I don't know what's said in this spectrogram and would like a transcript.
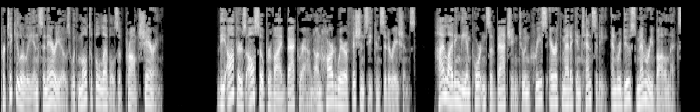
particularly in scenarios with multiple levels of prompt sharing. The authors also provide background on hardware efficiency considerations, highlighting the importance of batching to increase arithmetic intensity and reduce memory bottlenecks,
